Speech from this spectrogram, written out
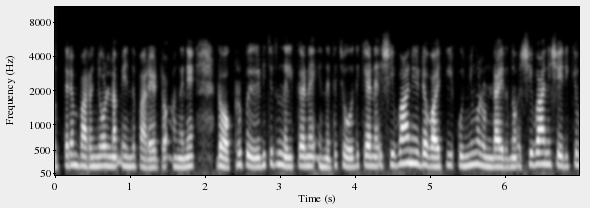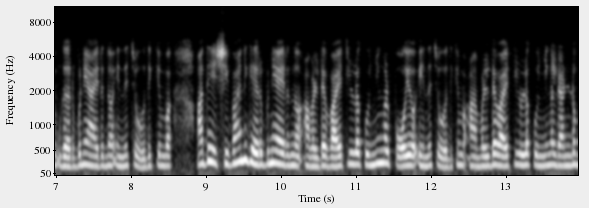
ഉത്തരം പറഞ്ഞോളണം എന്ന് പറയട്ടോ അങ്ങനെ ഡോക്ടർ പേടിച്ചിട്ട് നിൽക്കുകയാണ് എന്നിട്ട് ചോദിക്കുകയാണ് ശിവാനിയുടെ വയറ്റിൽ കുഞ്ഞുങ്ങളുണ്ടായിരുന്നു? ശിവാനി ശരിക്കും ഗർഭിണി ഗർഭിണിയായിരുന്നോ എന്ന് ചോദിക്കുമ്പോൾ അതെ ശിവാനി ഗർഭിണിയായിരുന്നു. അവളുടെ വയറ്റിലുള്ള കുഞ്ഞുങ്ങൾ പോയോ? എന്ന് ചോദിക്കുമ്പോൾ അവളുടെ വയറ്റിലുള്ള കുഞ്ഞുങ്ങൾ രണ്ടും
